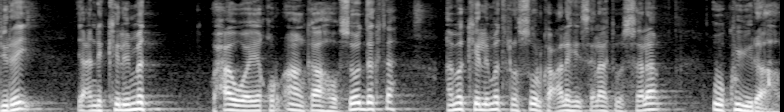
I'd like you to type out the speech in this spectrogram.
jiray yacni kelimad waxaa weeye qur'aanka ahoo soo degta ama kelimad rasuulka calayhi salaatu wassalaam uu ku yidhaaho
